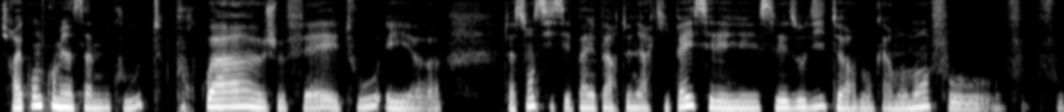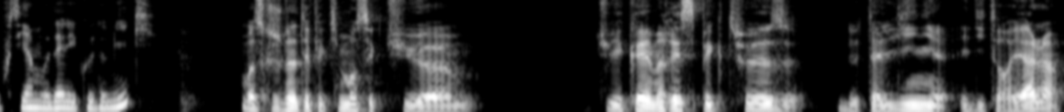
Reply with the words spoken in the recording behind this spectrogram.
je raconte combien ça me coûte, pourquoi je fais et tout. Et de toute façon, si c'est pas les partenaires qui payent, c'est les, auditeurs. Donc à un moment, il faut, aussi un modèle économique. Moi, ce que je note effectivement, c'est que tu, tu es quand même respectueuse de ta ligne éditoriale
